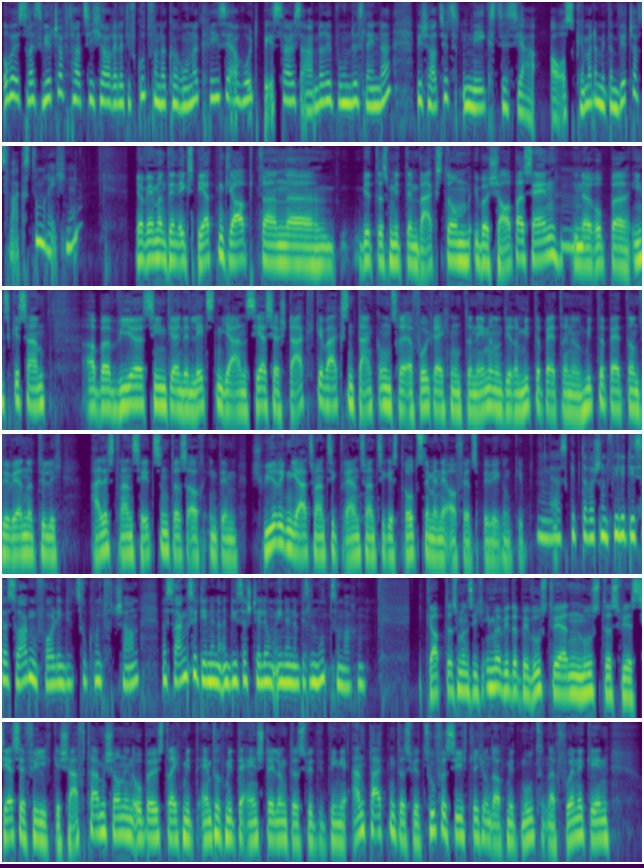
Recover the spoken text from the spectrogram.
Oberösterreichs Wirtschaft hat sich ja relativ gut von der Corona-Krise erholt, besser als andere Bundesländer. Wie schaut es jetzt nächstes Jahr aus? Können wir da mit einem Wirtschaftswachstum rechnen? Ja, wenn man den Experten glaubt, dann äh, wird das mit dem Wachstum überschaubar sein, mhm. in Europa insgesamt. Aber wir sind ja in den letzten Jahren sehr, sehr stark gewachsen, dank unserer erfolgreichen Unternehmen und ihrer Mitarbeiterinnen und Mitarbeiter. Und wir werden natürlich alles dran setzen, dass auch in dem schwierigen Jahr 2023 es trotzdem eine Aufwärtsbewegung gibt. Ja, es gibt aber schon viele, die sehr sorgenvoll in die Zukunft schauen. Was sagen Sie denen an dieser Stelle, um ihnen ein bisschen Mut zu machen? Ich glaube, dass man sich immer wieder bewusst werden muss, dass wir sehr, sehr viel geschafft haben schon in Oberösterreich, mit, einfach mit der Einstellung, dass wir die Dinge anpacken, dass wir zuversichtlich und auch mit Mut nach vorne gehen.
